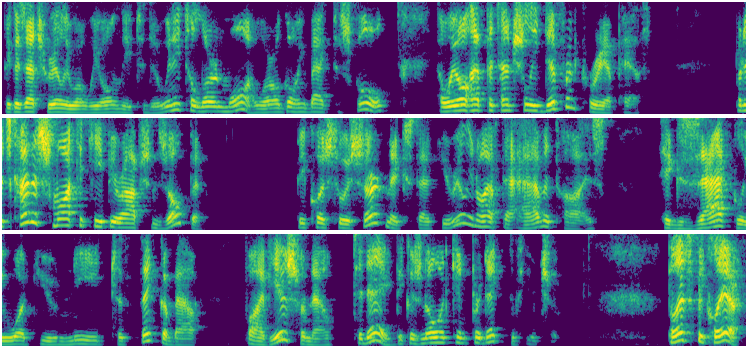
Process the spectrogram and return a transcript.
Because that's really what we all need to do. We need to learn more. We're all going back to school and we all have potentially different career paths. But it's kind of smart to keep your options open because, to a certain extent, you really don't have to advertise exactly what you need to think about five years from now today because no one can predict the future. But let's be clear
